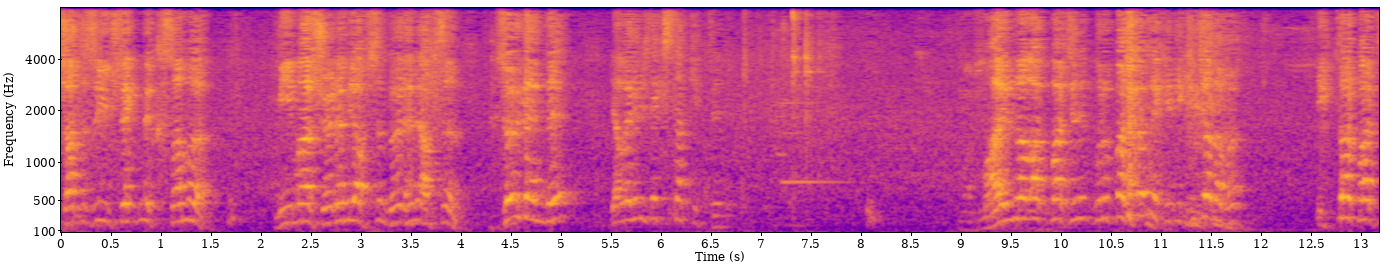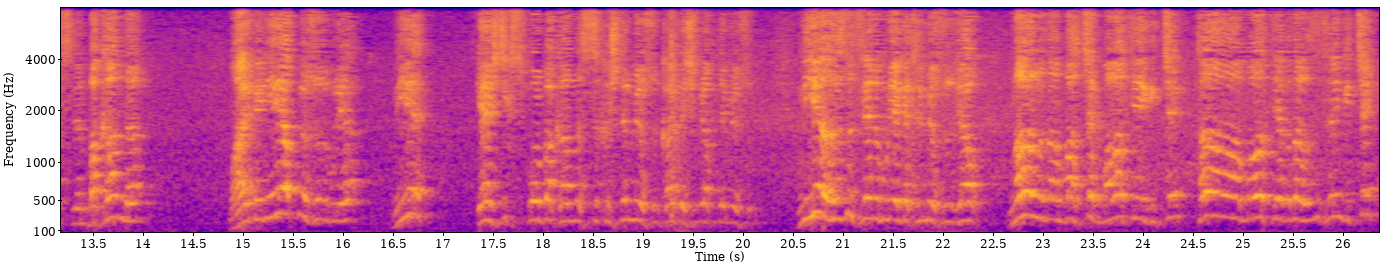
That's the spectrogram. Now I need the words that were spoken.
Çatısı yüksek mi, kısa mı? Mimar şöyle mi yapsın, böyle mi yapsın? Söylendi. Ya elimizdeki stat gitti. Mahir AK Parti'nin grup başkanı vekili, ikinci adamı. İktidar Partisi'nin bakanlığı. Mahir Bey niye yapmıyorsunuz buraya? Niye? Gençlik Spor Bakanlığı sıkıştırmıyorsun, kardeşim yap demiyorsun. Niye hızlı treni buraya getirmiyorsunuz ya? Narlı'dan basacak, Malatya'ya gidecek. Ta Malatya'ya kadar hızlı tren gidecek.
